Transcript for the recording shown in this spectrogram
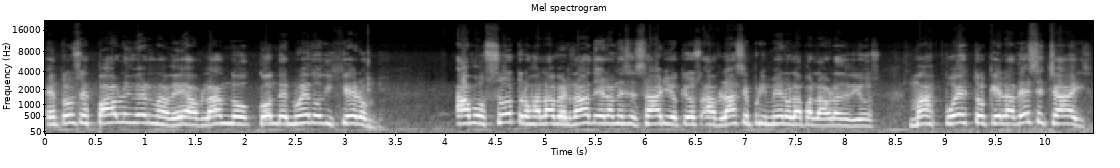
Entonces Pablo y Bernabé, hablando con denuedo, dijeron, a vosotros a la verdad era necesario que os hablase primero la palabra de Dios, mas puesto que la desecháis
